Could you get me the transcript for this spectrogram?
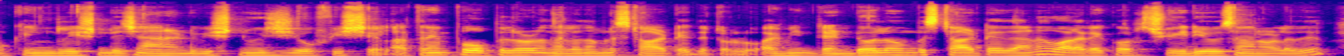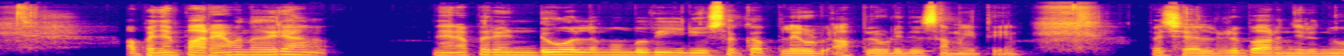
ഓക്കെ. ഇംഗ്ലീഷിന്റെ ചാനലുണ്ട്. വിഷ്ണു ജി ഒഫീഷ്യൽ. അത്രയും പോപ്പുലർ ഒന്നല്ല നമ്മൾ സ്റ്റാർട്ട് ചെയ്തിട്ടുള്ളൂ. ഐ മീൻ രണ്ട് കൊല്ലം മുമ്പ് സ്റ്റാർട്ട് ചെയ്തതാണ്. വളരെ കുറച്ച് വീഡിയോസ് വീഡിയോസാണുള്ളത്. അപ്പോൾ ഞാൻ പറയാൻ വന്ന കാര്യം ഞാനപ്പോൾ രണ്ട് കൊല്ലം മുമ്പ് വീഡിയോസൊക്കെ അപ്ലോഡ് അപ്ലോഡ് ചെയ്ത സമയത്ത് അപ്പോൾ ചിലർ പറഞ്ഞിരുന്നു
